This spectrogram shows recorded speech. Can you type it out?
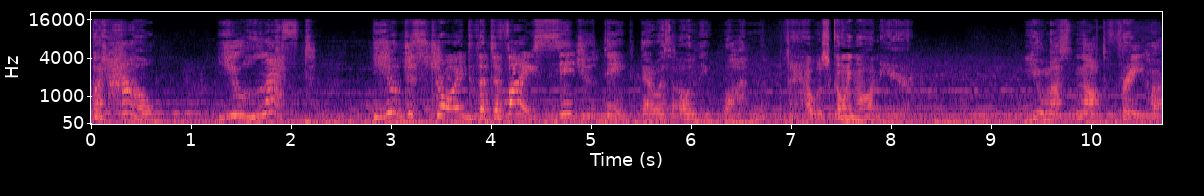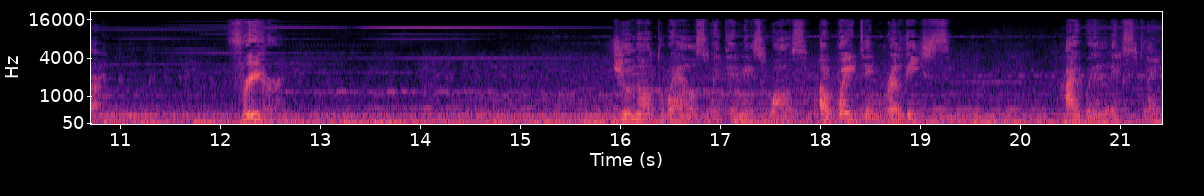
But how? You left. You destroyed the device. Did you think there was only one? What the hell is going on here? You must not free her. Free her? Juno dwells within these walls, awaiting release. I will explain.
